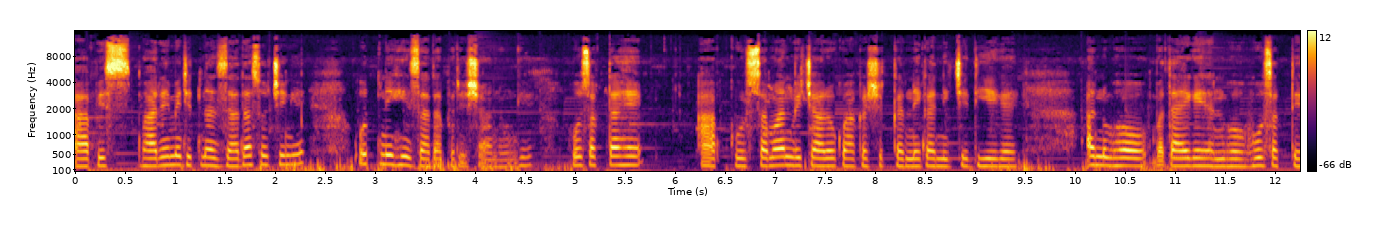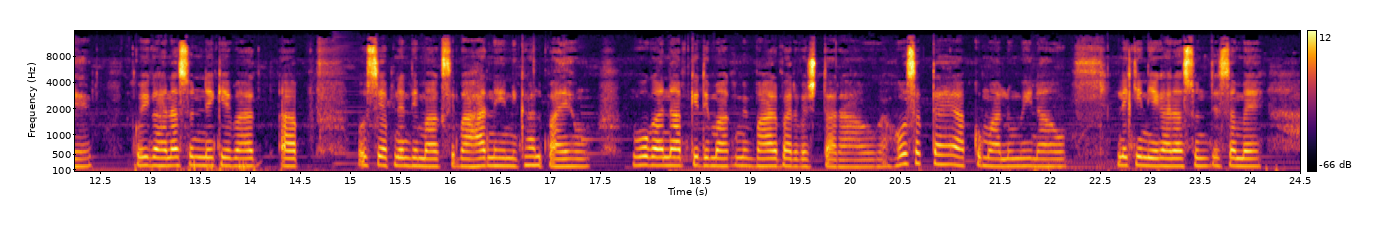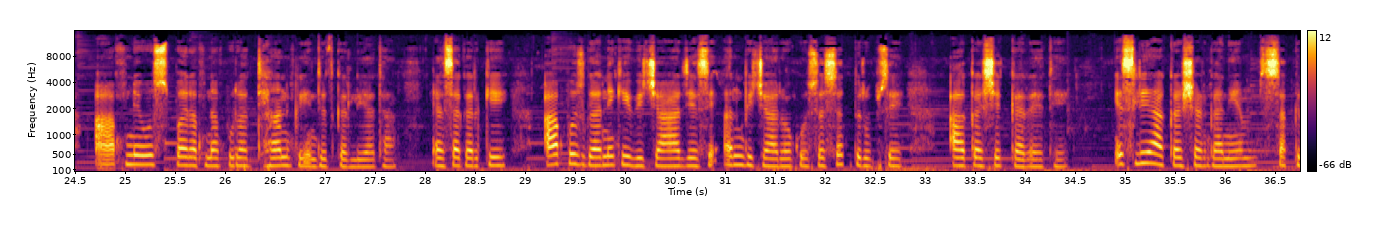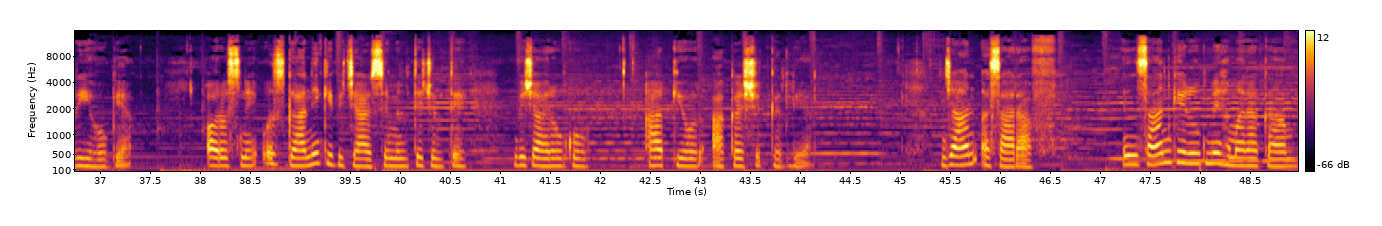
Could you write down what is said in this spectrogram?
आप इस बारे में जितना ज़्यादा सोचेंगे, उतने ही ज़्यादा परेशान होंगे। हो सकता है आपको समान विचारों को आकर्षित करने का नीचे दिए गए अनुभव, बताए गए अनुभव हो सकते हैं। कोई गाना सुनने के बाद आप उसे अपने दिमाग से बाहर नहीं निकाल पाए हों। वो गाना आपके दिमाग में बार बार बजता रहा होगा। हो सकता है आपको मालूम भी ना हो, लेकिन ये गाना सुनते समय आपने उस पर अपना पूरा ध्यान केंद्रित कर लिया था। ऐसा करके आप उस गाने के विचार जैसे अन्य विचारों को सशक्त रूप से आकर्षित कर रहे थे। इसलिए आकर्षण का नियम सक्रिय हो गया और उसने उस गाने के विचार से मिलते जुलते विचारों को आपकी ओर आकर्षित कर लिया। जान असाराफ। इंसान के रूप में हमारा काम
